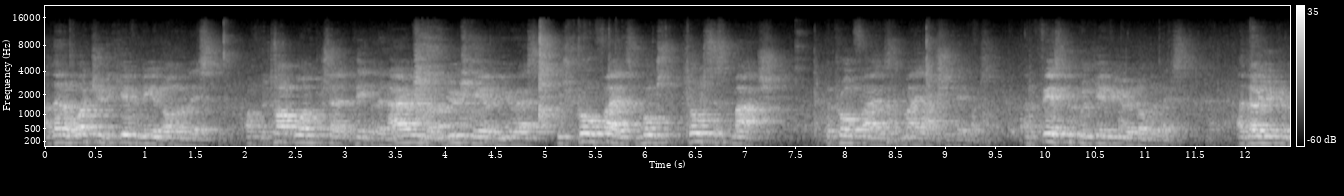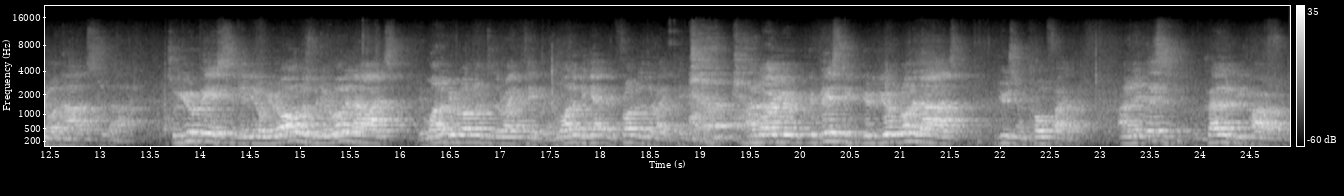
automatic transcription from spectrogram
and then I want you to give me another list of the top 1% of people in Ireland or the UK or the US whose profiles most closest match the profiles of my action takers. And Facebook will give you another list. And then you can run ads that. So you're basically, you know, you're always, when you're running ads, you want to be running to the right people. You want to be getting in front of the right people. And now you're, you're basically, you're, you're running ads using profile. And this is incredibly powerful.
